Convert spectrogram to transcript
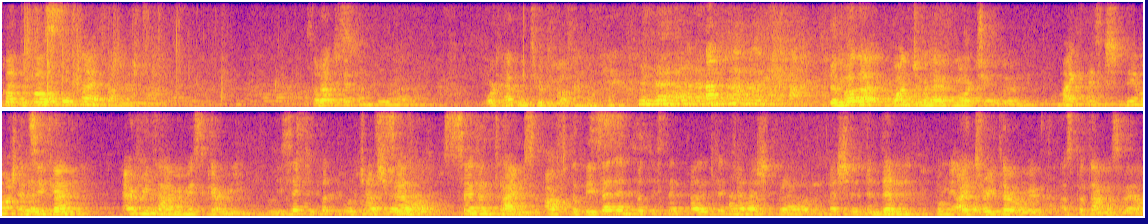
Coca-Cola го знае това нещо. So what But- happened to the mother? What happened to the mother? the mother want to have more children, Майката искаше да има още and she деца can every time a miscarry. и всеки път получаваше едно. Several, seven times after this, Седем пъти след това дете тя беше правила, беше and then I помята. treat her with aspartame as well.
